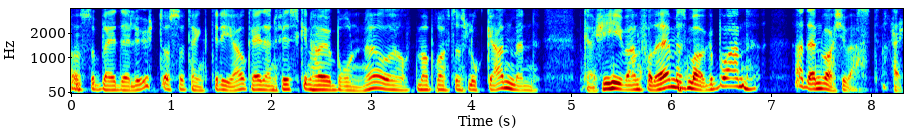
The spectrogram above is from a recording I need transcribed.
og så ble det lut, og så tenkte de, ja, ok, den fisken har jo brunnet, og vi har prøvd å slukke den, men vi kan ikke hive den for det, men smake på den, ja, den var ikke verst. Nei,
